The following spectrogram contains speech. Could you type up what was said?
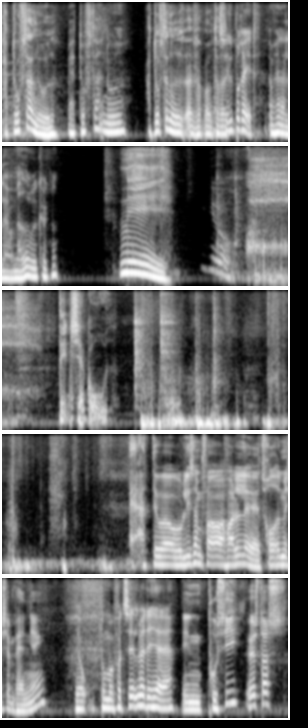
Har dufter af noget? Hvad dufter af noget? Har dufter af noget? Altså, om der. Tilberedt, om han har lavet mad ude i køkkenet. Nej, Jo. Den ser god ud. Ja, det var jo ligesom for at holde øh, trådet med champagne, ikke? Jo, du må fortælle, hvad det her er. En Pussy Østers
